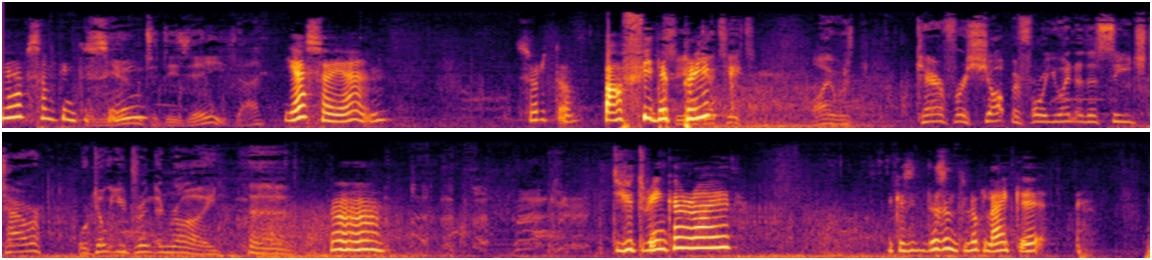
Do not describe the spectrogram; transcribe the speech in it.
You have something to say? to disease, eh? Yes, I am. Sort of. Buffy the See you Priest. I was. Care for a shot before you enter the siege tower? Or don't you drink and ride? Uh-huh. Do you drink and ride? Because it doesn't look like it.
